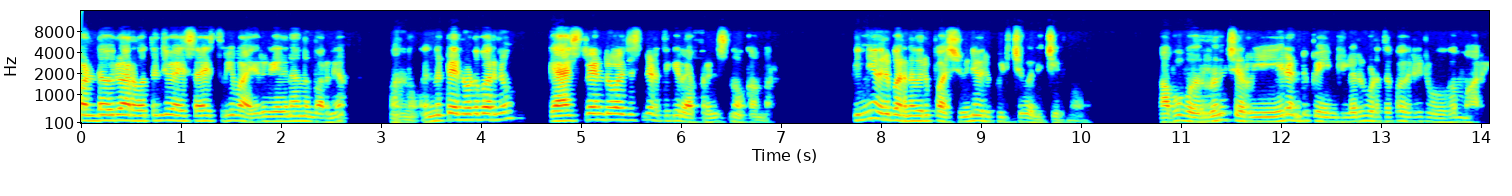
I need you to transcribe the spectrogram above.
പണ്ട് ഒരു അറുപത്തഞ്ച് വയസ്സായ സ്ത്രീ വയറുവേദന എന്ന് പറഞ്ഞു വന്നു. എന്നിട്ട് എന്നോട് പറഞ്ഞു ഗാസ്ട്രോഎൻട്രോളജിസ്റ്റിന്റെ അടുത്തേക്ക് റെഫറൻസ് നോക്കാൻ പറഞ്ഞു. പിന്നെ അവർ പറഞ്ഞത് ഒരു പശുവിനെ അവർ പിടിച്ചു വലിച്ചിരുന്നു. അപ്പൊ വെറും ചെറിയ രണ്ട് പെയിൻ കില്ലർ കൊടുത്തപ്പോൾ അവർ രോഗം മാറി.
